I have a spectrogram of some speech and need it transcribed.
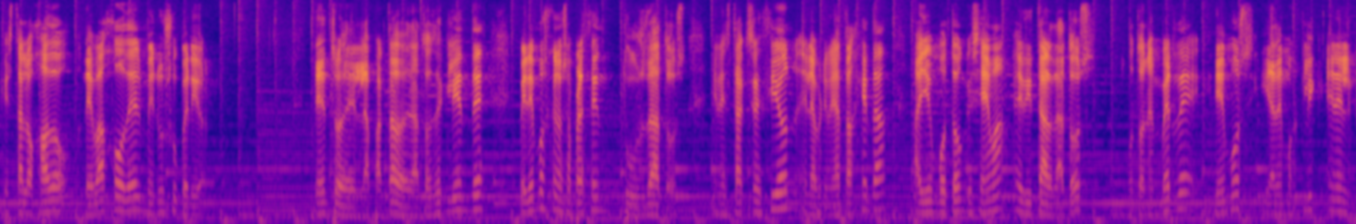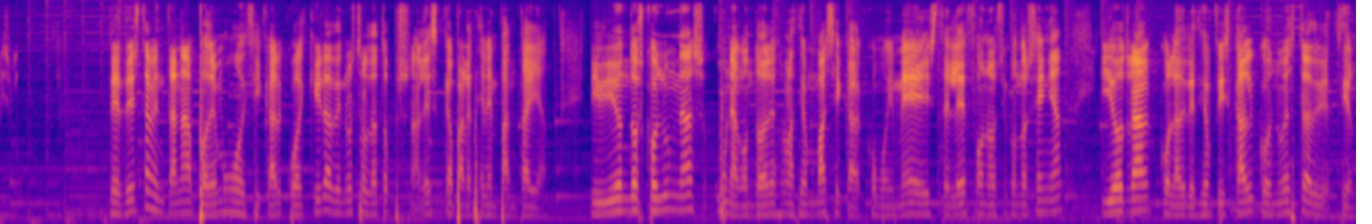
que está alojado debajo del menú superior. Dentro del apartado de datos del cliente veremos que nos aparecen tus datos. En esta sección, en la primera tarjeta, hay un botón que se llama editar datos. Un botón en verde, iremos y haremos clic en el mismo. Desde esta ventana podremos modificar cualquiera de nuestros datos personales que aparecen en pantalla, dividido en dos columnas, una con toda la información básica como emails, teléfonos y contraseña y otra con la dirección fiscal con nuestra dirección.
